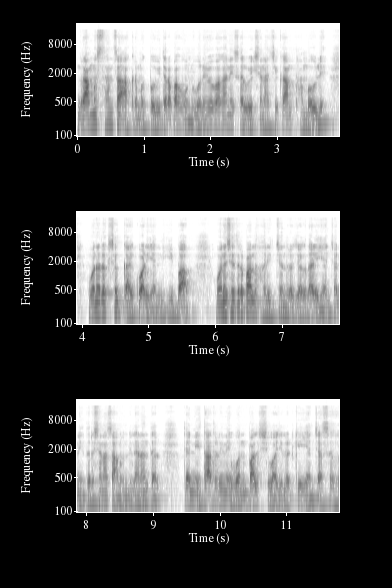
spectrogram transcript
ग्रामस्थांचा आक्रमक पवित्रा पाहून वनविभागाने सर्वेक्षणाचे काम थांबवले. वनरक्षक गायकवाड यांनी ही बाब वनक्षेत्रपाल हरिश्चंद्र जगदाळे यांच्या निदर्शनास आणून दिल्यानंतर त्यांनी तातडीने वनपाल शिवाजी लटके यांच्यासह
